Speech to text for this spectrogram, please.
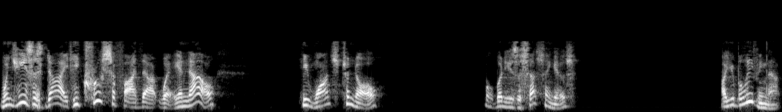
when Jesus died. He crucified that way. And now, He wants to know, well, what He's assessing is, are you believing that?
